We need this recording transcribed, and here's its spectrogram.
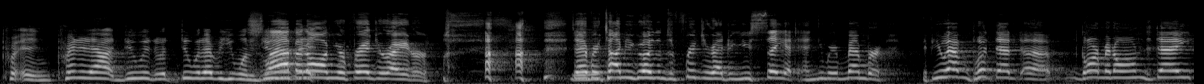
pr- and print it out. Do it. Do whatever you want to do. Slap it on your refrigerator. So Every time you go to the refrigerator, you see it, and you remember. If you haven't put that uh, garment on today,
